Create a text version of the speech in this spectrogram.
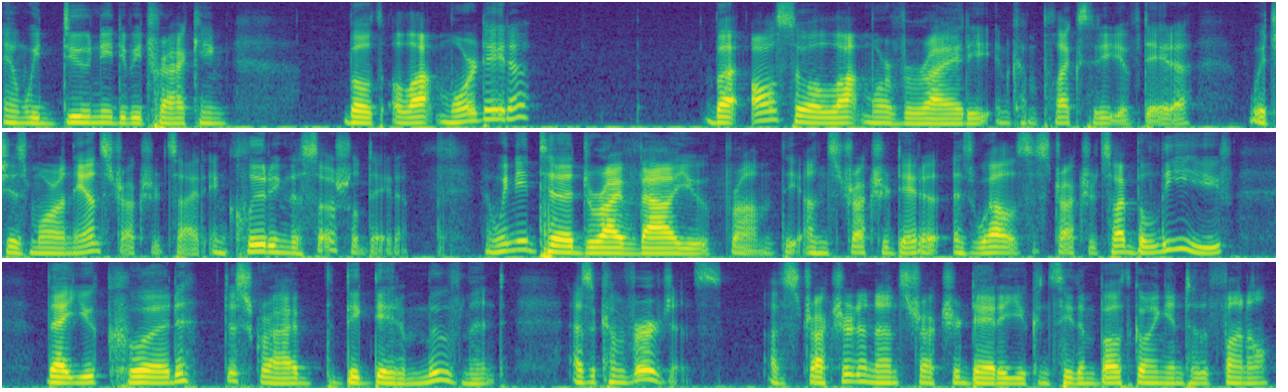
and we do need to be tracking both a lot more data but also a lot more variety and complexity of data which is more on the unstructured side including the social data and we need to derive value from the unstructured data as well as the structured so I believe that you could describe the big data movement as a convergence of structured and unstructured data. You can see them both going into the funnel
